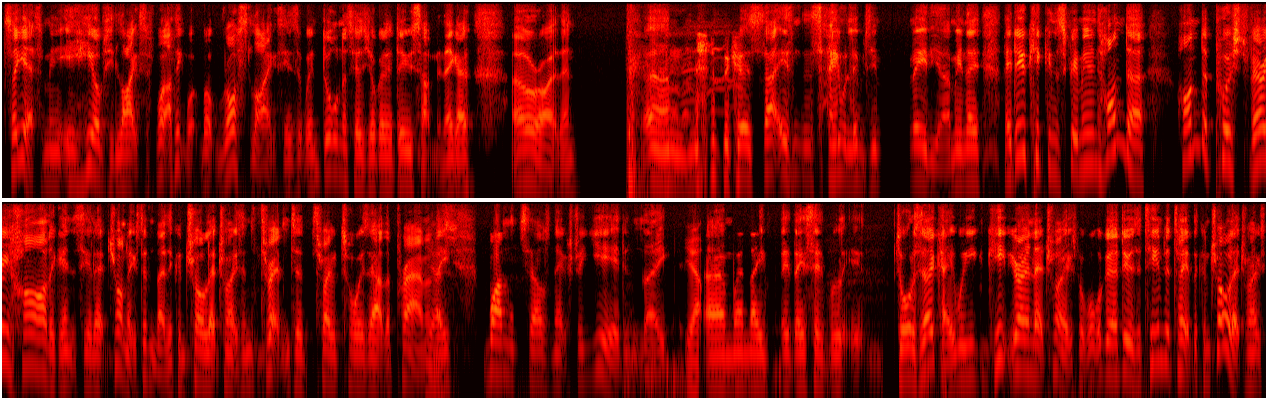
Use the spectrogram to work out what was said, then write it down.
so yes, I mean he obviously likes. Well, I think what, what Ross likes is that when Dorna says you're going to do something, they go, oh, "All right then," um, because that isn't the same with Liberty media. I mean, they, they do kick and scream. I mean, Honda Honda pushed very hard against the electronics, didn't they? The control electronics and threatened to throw toys out the pram, and Yes. they won themselves an extra year, didn't they? Yeah. Um, when they, they they said, well, it, said, okay, well you can keep your own electronics, but what we're going to do is the team to take the control electronics,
